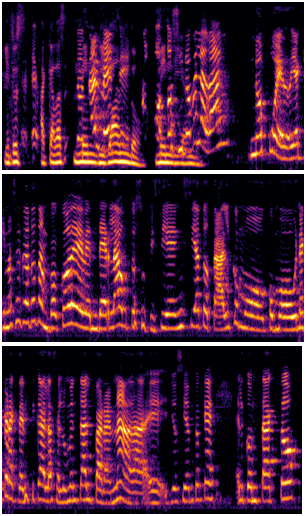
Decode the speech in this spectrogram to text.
Y entonces eh, eh, acabas mendigando. o si no me la dan, no puedo. Y aquí no se trata tampoco de vender la autosuficiencia total como, como una característica de la salud mental para nada. Eh, yo siento que el contacto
